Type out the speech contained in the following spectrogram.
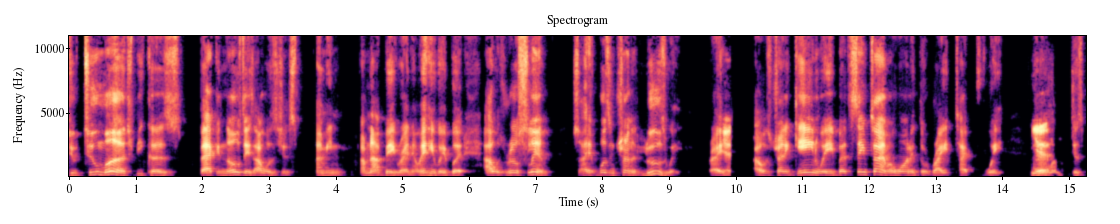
do too much because back in those days I was just, I mean, I'm not big right now anyway, but I was real slim, so I wasn't trying to lose weight, right? Yeah. I was trying to gain weight, but at the same time, I wanted the right type of weight. Yeah. just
